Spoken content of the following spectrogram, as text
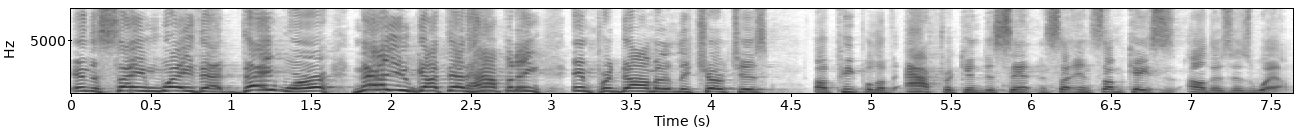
in the same way that they were. Now you got that happening in predominantly churches of people of African descent, and in some cases others as well.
